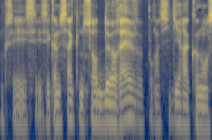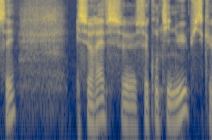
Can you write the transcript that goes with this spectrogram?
Donc c'est- comme ça qu'une sorte de rêve, pour ainsi dire, a commencé. Et ce rêve se, se continue puisque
